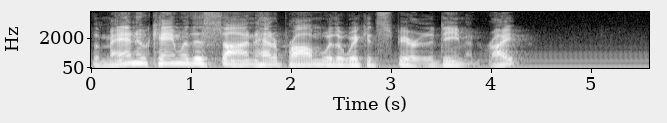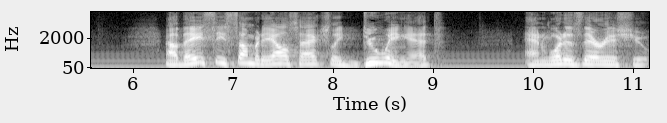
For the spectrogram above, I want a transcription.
The man who came with his son had a problem with a wicked spirit, a demon, right? Now they see somebody else actually doing it, and what is their issue?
